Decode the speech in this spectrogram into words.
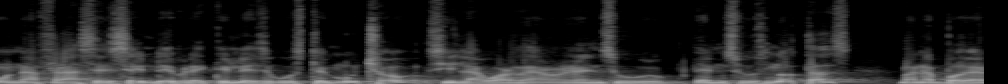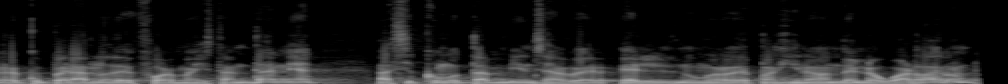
una frase célebre que les guste mucho, si la guardaron en, su, en sus notas, van a poder recuperarlo de forma instantánea, así como también saber el número de página donde lo guardaron,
